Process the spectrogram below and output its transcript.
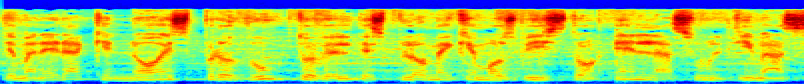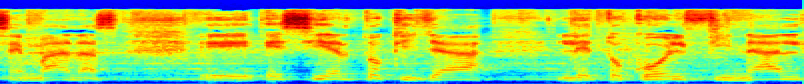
de manera que no es producto del desplome que hemos visto en las últimas semanas. Eh, es cierto que ya le tocó el final,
